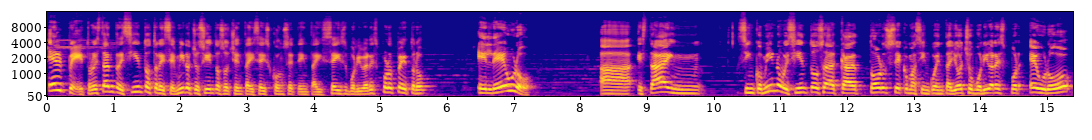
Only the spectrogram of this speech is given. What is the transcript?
El petro está en 313.886,76 bolívares por petro. El euro Ah, está en 5.914,58 bolívares por euro.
